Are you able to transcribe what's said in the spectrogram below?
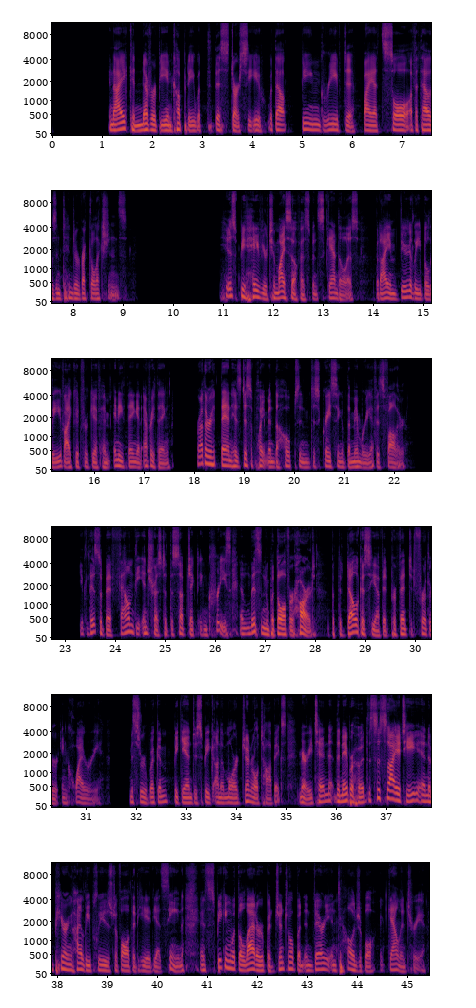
And I can never be in company with this Darcy without being grieved by a soul of a thousand tender recollections. His behavior to myself has been scandalous, but I verily believe I could forgive him anything and everything, rather than his disappointment, the hopes and disgracing of the memory of his father. Elizabeth found the interest of the subject increase and listened with all her heart, but the delicacy of it prevented further inquiry. Mr. Wickham began to speak on the more general topics Meryton, the neighborhood, the society, and appearing highly pleased of all that he had yet seen, and speaking with the latter but gentle but in very intelligible gallantry.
